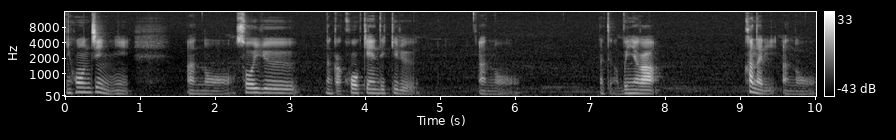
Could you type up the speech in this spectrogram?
日本人にあのそういうなんか貢献できるあのなんていうか分野がかなりあの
